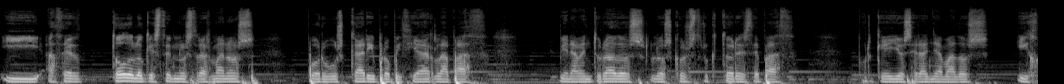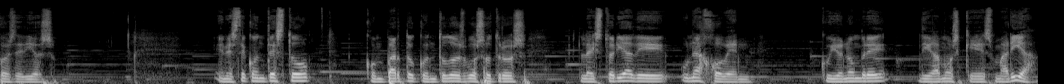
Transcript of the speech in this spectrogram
y hacer todo lo que esté en nuestras manos por buscar y propiciar la paz. Bienaventurados los constructores de paz, porque ellos serán llamados hijos de Dios. En este contexto comparto con todos vosotros la historia de una joven cuyo nombre digamos que es María,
